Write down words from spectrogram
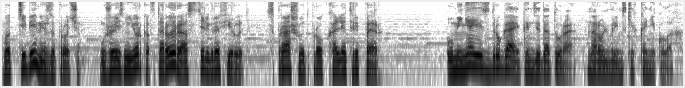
Вот тебе, между прочим, уже из Нью-Йорка второй раз телеграфируют – Спрашивают про Калет Рипер. У меня есть другая кандидатура на роль в римских каникулах.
